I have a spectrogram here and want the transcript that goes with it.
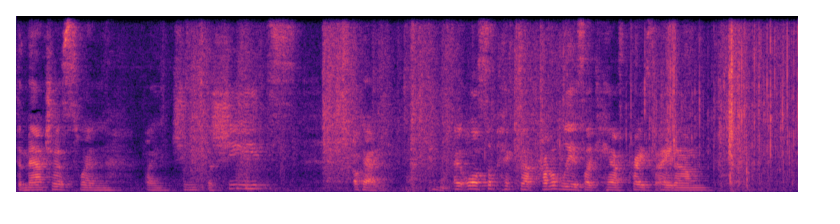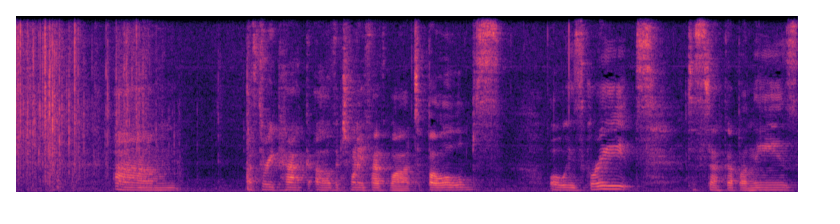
the mattress when I change the sheets. Okay. I also picked up, probably as like half price item, um, a three pack of 25 watt bulbs. Always great to stack up on these.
